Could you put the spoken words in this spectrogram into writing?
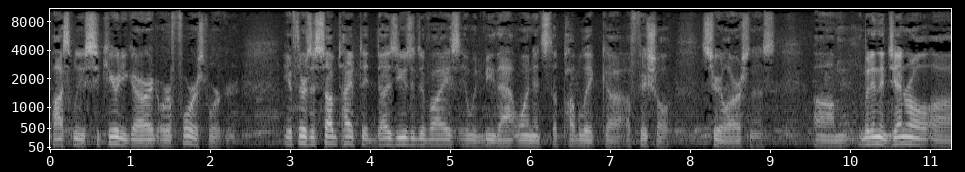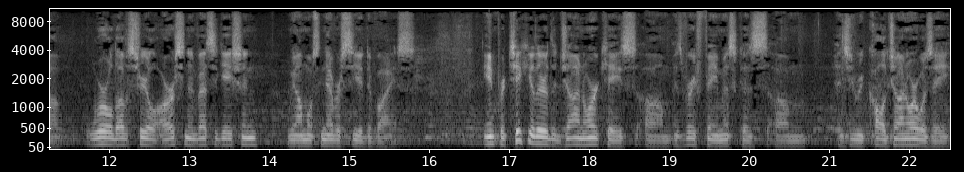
possibly a security guard, or a forest worker. If there's a subtype that does use a device, it would be that one. It's the public uh, official serial arsonist. Um, but in the general uh, world of serial arson investigation, we almost never see a device. In particular, the John Orr case um, is very famous because, um, as you recall, John Orr was a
